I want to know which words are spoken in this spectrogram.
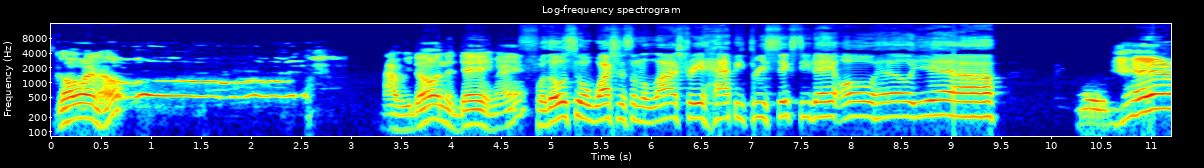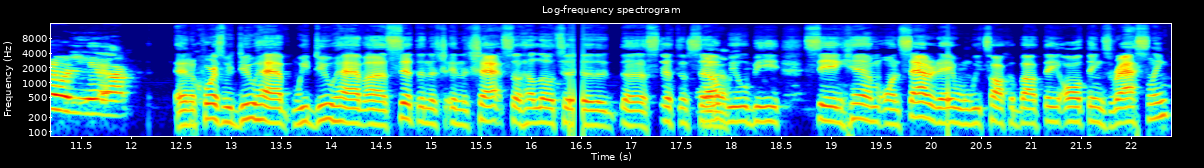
going on? How we doing today, man? For those who are watching us on the live stream, happy 360 day. Oh, hell yeah. Oh, hell yeah. And of course, we do have we do have uh, Sith in the in the chat. So hello to the, the Sith himself. Yeah. We will be seeing him on Saturday when we talk about thing, all things wrestling.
